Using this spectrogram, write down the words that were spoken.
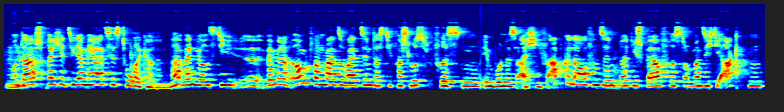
mhm. und da spreche ich jetzt wieder mehr als Historikerin, ne? wenn wir uns die, äh, wenn wir dann irgendwann mal so weit sind, dass die Verschlussfristen im Bundesarchiv abgelaufen sind, ne? die Sperrfristen und man sich die Akten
